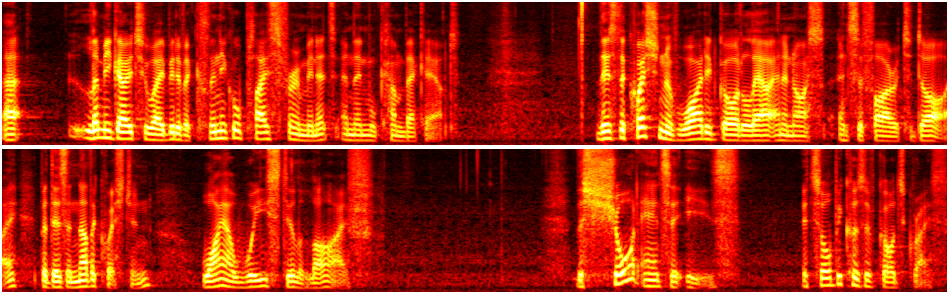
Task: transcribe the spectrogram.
Uh, let me go to a bit of a clinical place for a minute and then we'll come back out. There's the question of why did God allow Ananias and Sapphira to die, but there's another question why are we still alive? The short answer is it's all because of God's grace.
